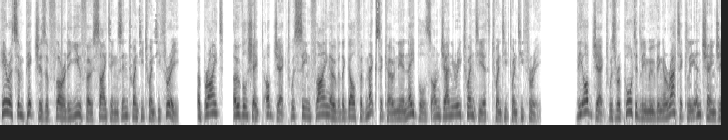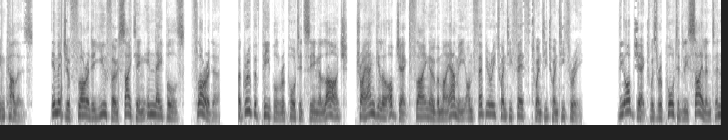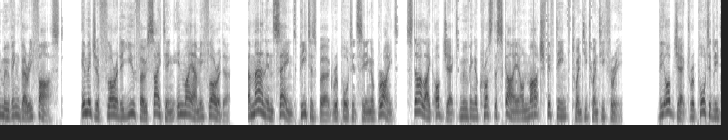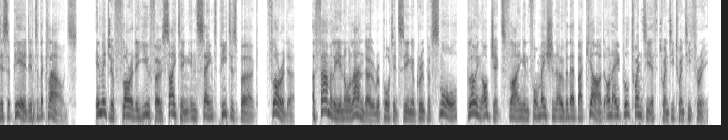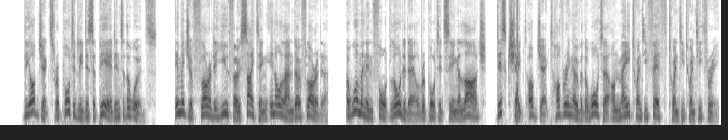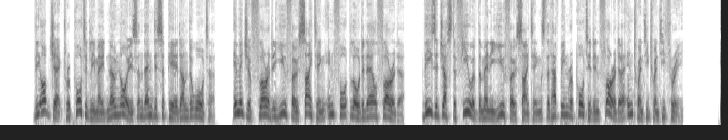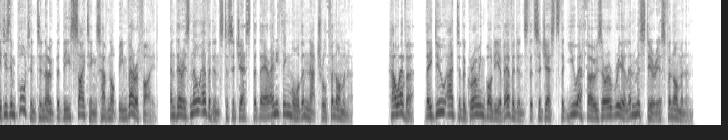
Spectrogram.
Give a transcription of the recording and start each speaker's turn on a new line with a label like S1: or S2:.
S1: Here are some pictures of Florida UFO sightings in 2023. A bright, oval-shaped object was seen flying over the Gulf of Mexico near Naples on January 20, 2023. The object was reportedly moving erratically and changing colors. Image of Florida UFO sighting in Naples, Florida. A group of people reported seeing a large, triangular object flying over Miami on February 25, 2023. The object was reportedly silent and moving very fast. Image of Florida UFO sighting in Miami, Florida. A man in St. Petersburg reported seeing a bright, star-like object moving across the sky on March 15, 2023. The object reportedly disappeared into the clouds. Image of Florida UFO sighting in St. Petersburg, Florida. A family in Orlando reported seeing a group of small, glowing objects flying in formation over their backyard on April 20, 2023. The objects reportedly disappeared into the woods. Image of Florida UFO sighting in Orlando, Florida. A woman in Fort Lauderdale reported seeing a large, disc-shaped object hovering over the water on May 25, 2023. The object reportedly made no noise and then disappeared underwater. Image of Florida UFO sighting in Fort Lauderdale, Florida. These are just a few of the many UFO sightings that have been reported in Florida in 2023. It is important to note that these sightings have not been verified, and there is no evidence to suggest that they are anything more than natural phenomena. However, they do add to the growing body of evidence that suggests that UFOs are a real and mysterious phenomenon.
